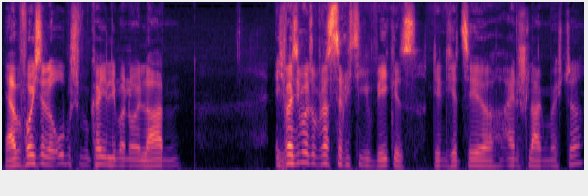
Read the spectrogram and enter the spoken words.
Ja, bevor ich dann da oben schwimme, kann ich lieber neu laden. Ich weiß nicht mal, ob das der richtige Weg ist, den ich jetzt hier einschlagen möchte.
